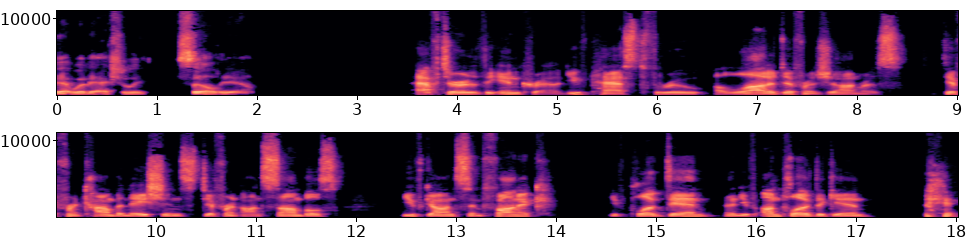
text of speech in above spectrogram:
that would actually sell the album. After the in crowd, you've passed through a lot of different genres, different combinations, different ensembles. You've gone symphonic, you've plugged in, and you've unplugged again.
